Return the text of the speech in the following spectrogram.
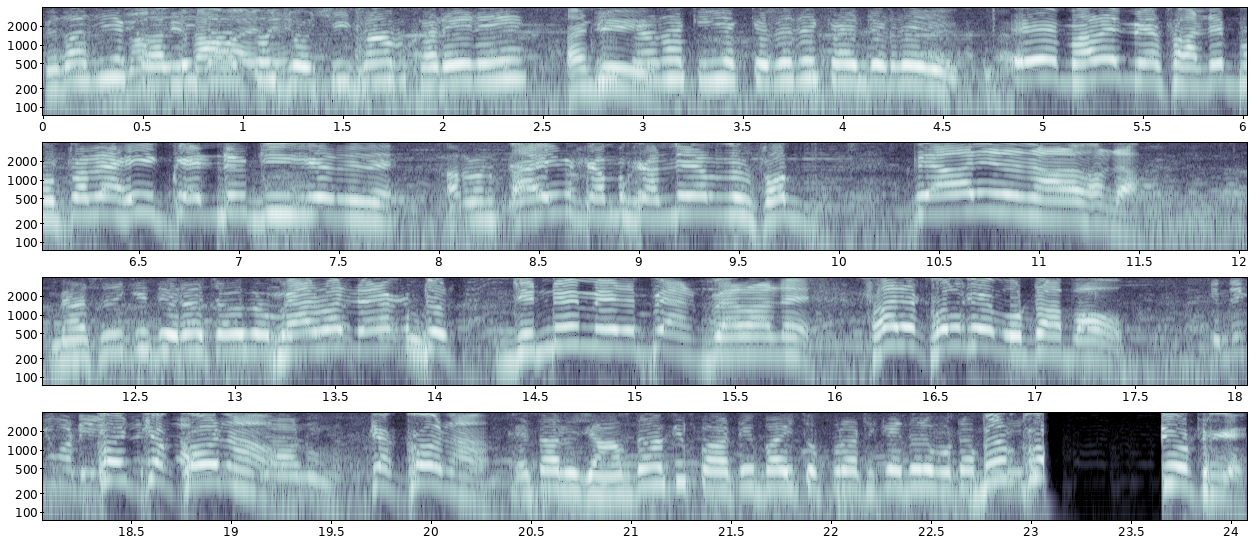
ਪਿਤਾ ਜੀ ਅਕਾਲੀ ਸਾਹਿਬ ਦਲ ਤੋਂ। ਜੋਸ਼ੀ ਸਾਹਿਬ ਖੜੇ ਨੇ। ਹਾਂਜੀ। ਕੀ ਕਹਿਣਾ ਕੀ ਹੈ ਕਿਵੇਂ ਦੇ ਕੈਂਡੀਡੇਟ ਦੇ? ਨੇ ਇਹ ਮਾਰੇ ਮੇ ਸਾਡੇ ਪੁੱਤਰ ਨੇ ਅਸੀਂ ਕੈਂਡਰ ਕੀ ਕਰਦੇ ਨੇ? ਅਸੀਂ ਤਾਂ ਕੰਮ ਕਰਨੇ ਆ ਉਹਨੂੰ ਸਭ ਪਿਆਰ ਹੀ ਨਾਲ ਸਾਡਾ। ਮੈਸੇਜ ਕੀ ਦੇਣਾ ਚਾਹੋਗੇ? ਮੈਂ ਤਾਂ ਜਿੰਨੇ ਮੇਰੇ ਭੈਣ ਪਿਆਰਾਂ ਨੇ ਸਾਰੇ ਖੁੱਲ ਕੇ ਵੋਟਾਂ ਪਾਓ। ਕਿੰਨੀ ਕੁ ਵੱਡੀ ਕੋਈ ਚੱਕੋ ਨਾ ਚੱਕੋ ਨਾ? ਇਹ ਤੁਹਾਨੂੰ ਜਾਪਦਾ ਕਿ ਪਾਰਟੀ ਬਾਈ ਤੋਂ ਉੱਪਰ ਉੱਠ ਕੇ ਇਹਨਾਂ ਨੇ ਵੋਟਾਂ ਪਾਈਆਂ? ਬਿਲਕੁਲ। ਉੱਠ ਕੇ।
